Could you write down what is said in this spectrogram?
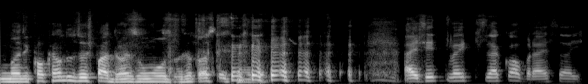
mande qualquer um dos dois padrões, um ou dois, eu tô aceitando. a gente vai precisar cobrar essas,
